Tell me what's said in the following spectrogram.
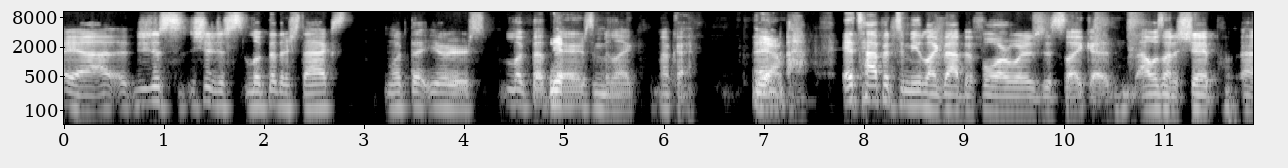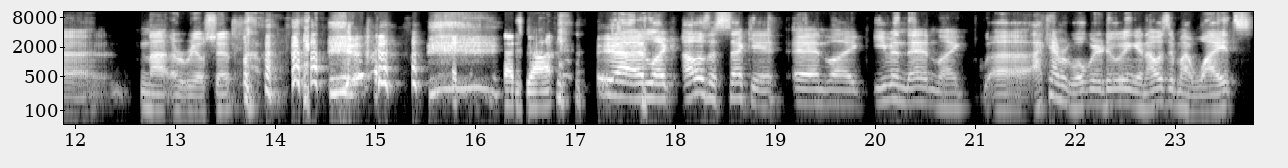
Yeah, you just you should just looked at their stacks, looked at yours, looked at Yeah. theirs, and be like, okay. Yeah. It's happened to me like that before, where it's just like uh, I was on a ship, uh, not a real ship. Guys got. yeah, and like I was a second, and like even then, like uh, I can't remember what we were doing, and I was in my whites,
